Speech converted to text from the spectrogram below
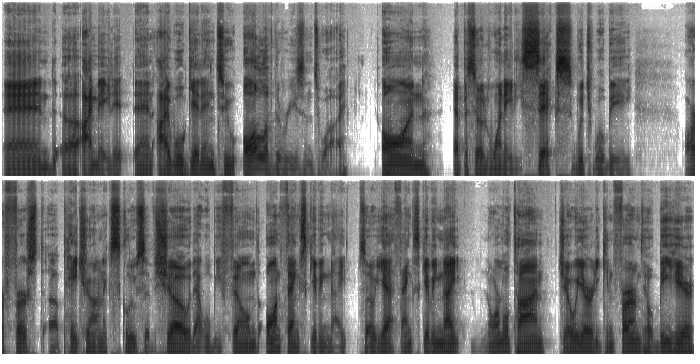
and uh, I made it, and I will get into all of the reasons why on episode 186, which will be our first uh, Patreon exclusive show that will be filmed on Thanksgiving night. So, yeah, Thanksgiving night, normal time. Joey already confirmed he'll be here.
